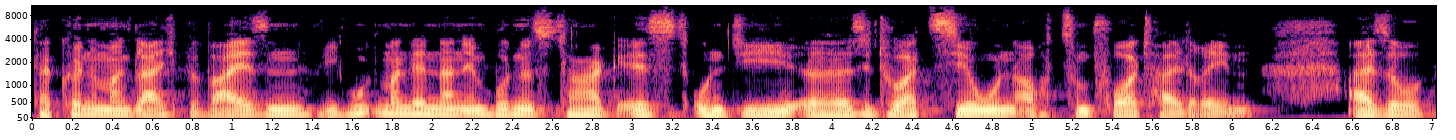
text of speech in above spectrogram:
Da könne man gleich beweisen, wie gut man denn dann im Bundestag ist und die äh, Situation auch zum Vorteil drehen. Also,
